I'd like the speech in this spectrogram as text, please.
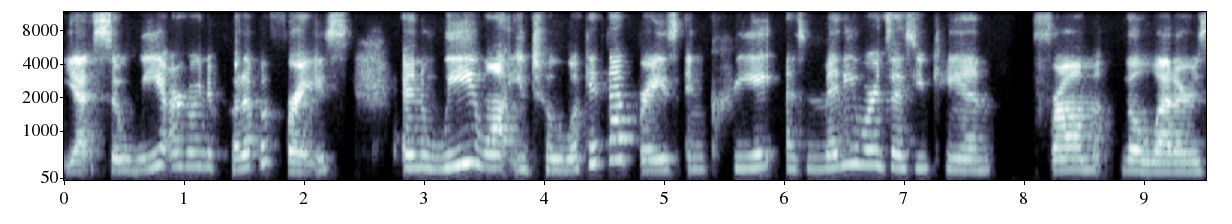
Yes. So we are going to put up a phrase and we want you to look at that phrase and create as many words as you can from the letters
